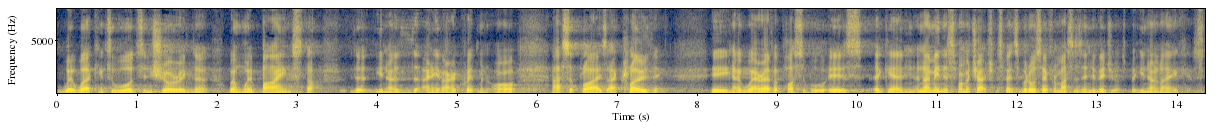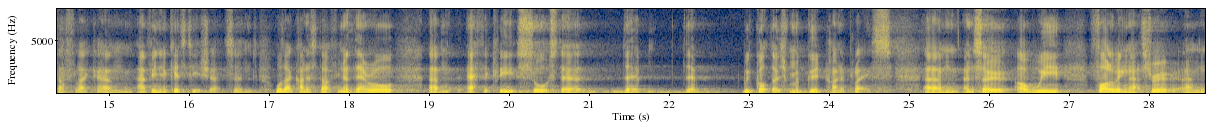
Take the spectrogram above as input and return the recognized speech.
we're working towards ensuring that when we're buying stuff, that you know that any of our equipment or our supplies, our clothing, you know, wherever possible is again, and I mean this from a church perspective, but also from us as individuals. But you know, like stuff like um, our Vineyard Kids T-shirts and all that kind of stuff. You know, they're all um, ethically sourced. They're, they're, they're, we've got those from a good kind of place. Um, and so, are we following that through? Um,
